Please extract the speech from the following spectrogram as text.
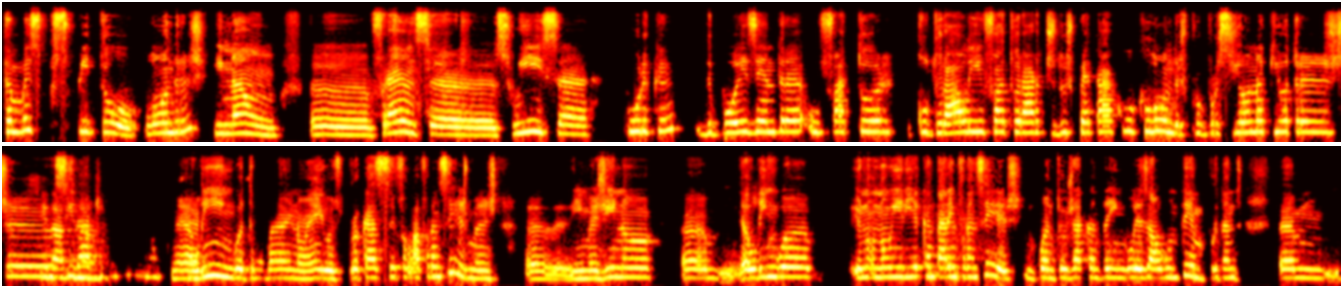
também se precipitou Londres e não França, Suíça, porque depois entra o fator cultural e o fator artes do espetáculo que Londres proporciona que outras uh, cidades, cidades não. É? A língua também, não é? Eu por acaso sei falar francês, mas uh, imagino uh, a língua eu não, não, iria cantar em francês, enquanto eu já cantei em inglês há algum tempo, portanto, um,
